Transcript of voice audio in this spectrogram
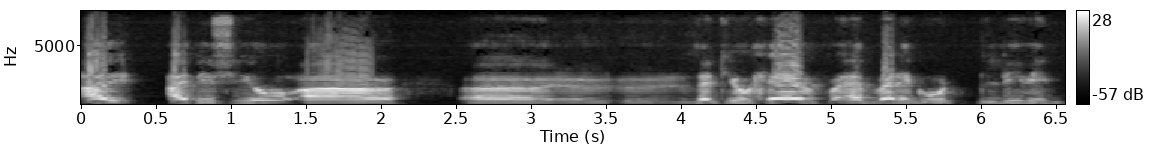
I I wish you uh, uh, that you have a very good living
